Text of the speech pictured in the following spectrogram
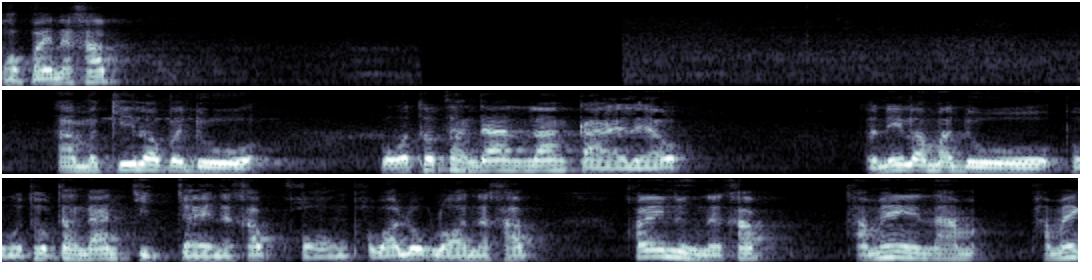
ต่อไปนะครับ อ่าเมื่อกี้เราไปดูผลกระทบทางด้านร่างกายแล้ว ตอนนี้เรามาดูผลกระทบทางด้านจิตใจนะครับ ของภาวะโลกร้อนนะครับ ข้อที่หนึ่งนะครับทำให้ทำทำให้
